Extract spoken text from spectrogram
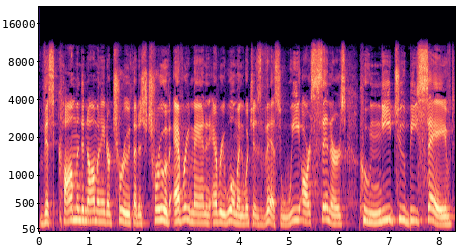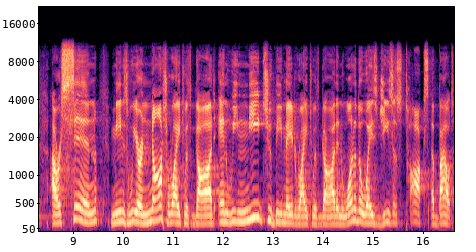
this common denominator truth that is true of every man and every woman, which is this we are sinners who need to be saved our sin means we are not right with God and we need to be made right with God. And one of the ways Jesus talks about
